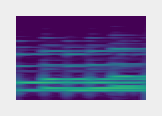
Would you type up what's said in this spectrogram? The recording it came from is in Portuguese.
Música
